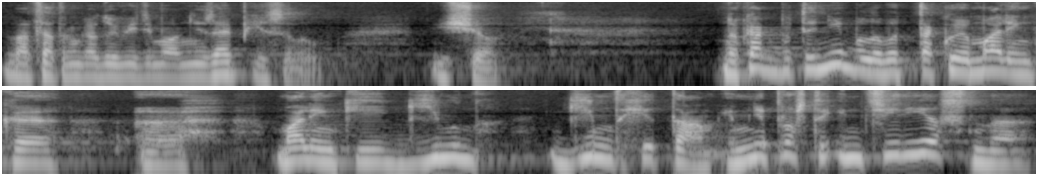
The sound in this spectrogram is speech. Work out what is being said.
В 2020 году, видимо, он не записывал еще. Но как бы то ни было, вот такой маленькое, э, маленький гимн, гимн хитам. И мне просто интересно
